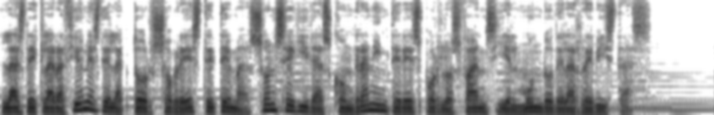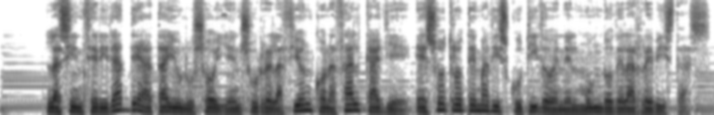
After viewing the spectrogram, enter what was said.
Las declaraciones del actor sobre este tema son seguidas con gran interés por los fans y el mundo de las revistas. La sinceridad de Atay Ulusoy en su relación con Azal Calle es otro tema discutido en el mundo de las revistas.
